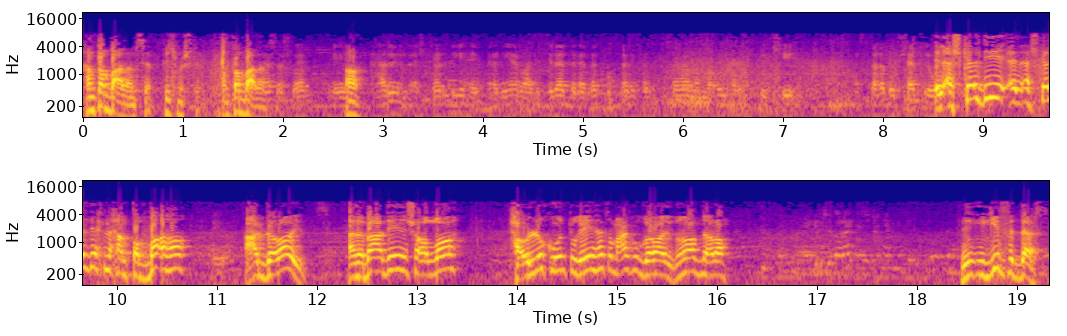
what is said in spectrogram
هنطبق على امثال مفيش مشكلة. هنطبق على امثال آه. هل الأشكال دي هيبقى ليها بعد كده دلالات مختلفة؟ بحيث أنا لما أقول شيء هستخدم شكل الأشكال دي الأشكال دي إحنا هنطبقها أيوه. على الجرايد. أنا بعدين إن شاء الله هقول لكم وأنتوا جايين هاتوا معاكم الجرايد ونقعد نقراها. يجيب في الدرس.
